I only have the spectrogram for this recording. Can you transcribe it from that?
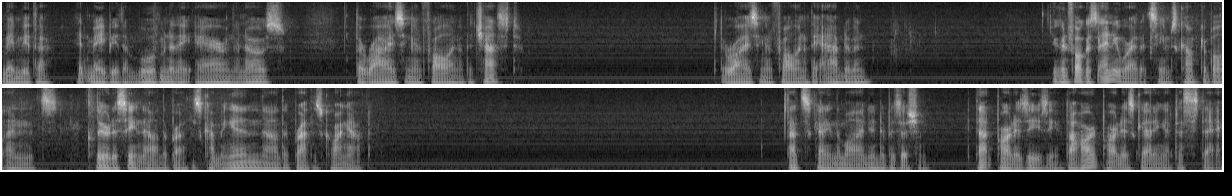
Maybe the, it may be the movement of the air in the nose, the rising and falling of the chest, the rising and falling of the abdomen. You can focus anywhere that seems comfortable, and it's clear to see now the breath is coming in, now the breath is going out. That's getting the mind into position. That part is easy. The hard part is getting it to stay.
